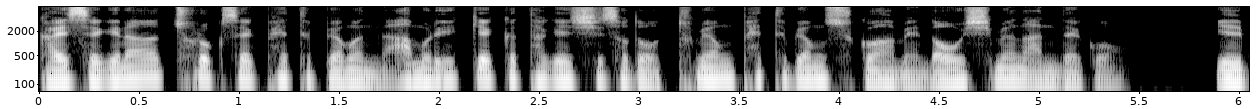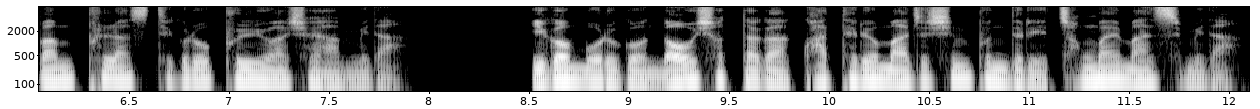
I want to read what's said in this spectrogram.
갈색이나 초록색 페트병은 아무리 깨끗하게 씻어도 투명 페트병 수거함에 넣으시면 안 되고 일반 플라스틱으로 분류하셔야 합니다. 이거 모르고 넣으셨다가 과태료 맞으신 분들이 정말 많습니다.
